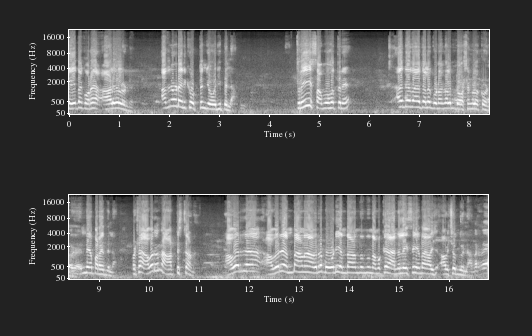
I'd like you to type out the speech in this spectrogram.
ചെയ്ത കുറേ ആളുകളുണ്ട്. അതിനോട് എനിക്ക് ഒട്ടും യോജിപ്പില്ല. സ്ത്രീ സമൂഹത്തിന് അതിന്റെതായ ചില ഗുണങ്ങളും ദോഷങ്ങളും ഒക്കെ ഉണ്ട് എന്ന് ഞാൻ പറയുന്നില്ല. പക്ഷെ അവരൊരു ആർട്ടിസ്റ്റാണ്. അവരുടെ അവരെന്താണ് അവരുടെ ബോഡി എന്താണെന്നൊന്നും നമുക്ക് അനലൈസ് ചെയ്യേണ്ട ആവശ്യ- ആവശ്യമൊന്നുമില്ല. അവരുടെ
